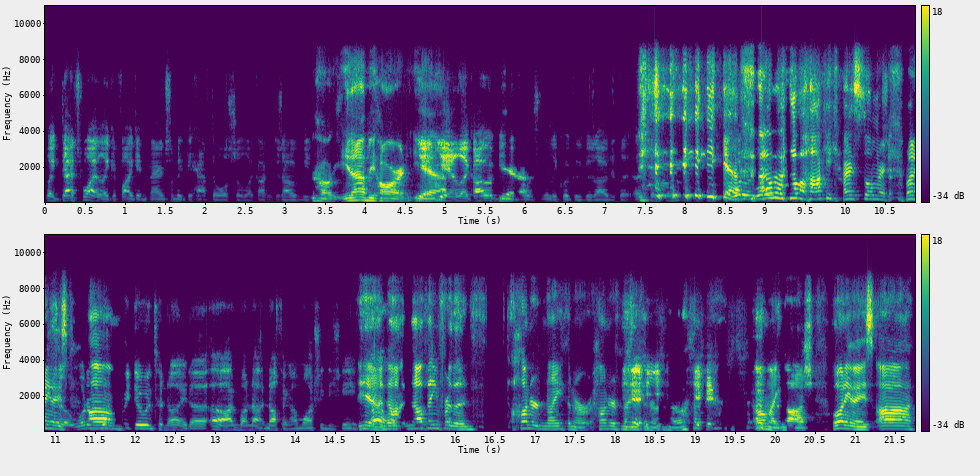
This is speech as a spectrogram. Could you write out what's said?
like that's why. Like, if I get married, somebody they have to also like hockey because I would be. Oh, yeah, that'd be hard. yeah, Yeah. yeah. Like I would be Yeah. divorced really quickly because I would just. Be, yeah, What are- what I don't know how the hockey guys still married. But anyways, so what, are, what um, are we doing tonight? Uh, oh, I'm not nothing. I'm watching these games. yeah, oh, no, nothing for the 109th and or 109th in yeah. oh my gosh. Well, anyways, uh,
